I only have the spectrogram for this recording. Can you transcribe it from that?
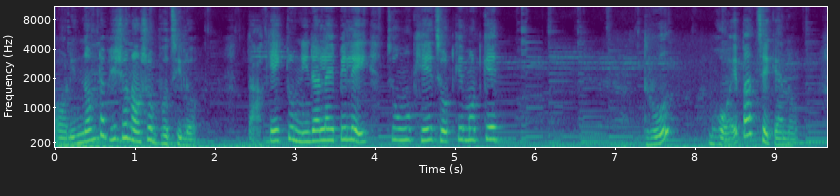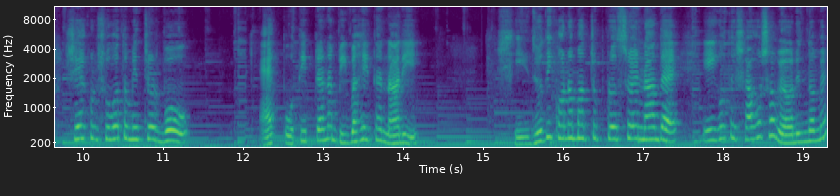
অরিন্দমটা ভীষণ অসভ্য ছিল। তাকে একটু নিরালায় পেলেই চুমু খেয়ে চটকে মটকে ধুর ভয় পাচ্ছে কেন? সে এখন সুগত মিত্রর বউ। এক পতিপ্রাণা বিবাহিতা নারী। সে যদি কণামাত্র প্রশ্রয় না দেয় এই এগোতে সাহস হবে অরিন্দমের?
